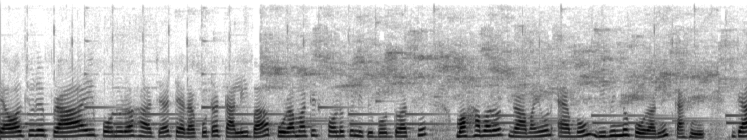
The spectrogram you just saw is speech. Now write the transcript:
দেওয়াল জুড়ে প্রায় পনেরো হাজার টেরাকোটা টালি বা পোড়ামাটির ফলকে লিপিবদ্ধ আছে। মহাভারত, রামায়ণ এবং বিভিন্ন পৌরাণিক কাহিনী, যা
